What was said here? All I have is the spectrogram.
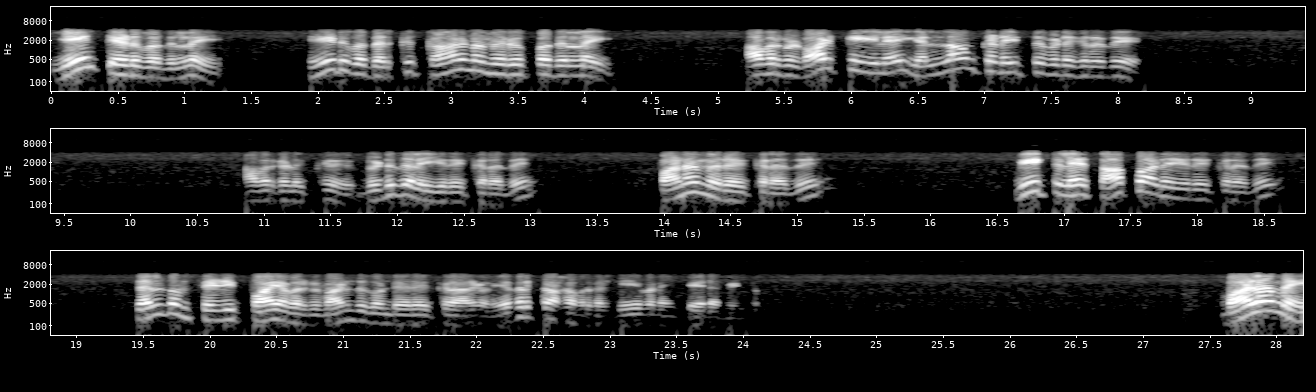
ஏன் தேடுவதில்லை? தேடுவதற்கு காரணம் இருப்பதில்லை. அவர்கள் வாழ்க்கையிலே எல்லாம் கிடைத்து விடுகிறது. அவர்களுக்கு விடுதலை இருக்கிறது பணம் இருக்கிறது வீட்டிலே சாப்பாடு இருக்கிறது செல்வம் செழிப்பாய் அவர்கள் வாழ்ந்து கொண்டு இருக்கிறார்கள் எதற்காக அவர்கள் தேவனை தேட வேண்டும்? வளமை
